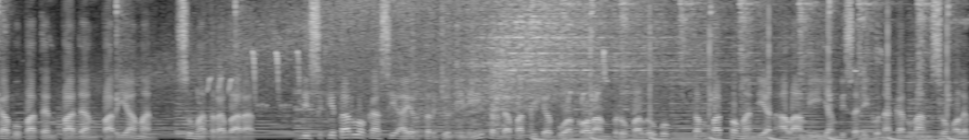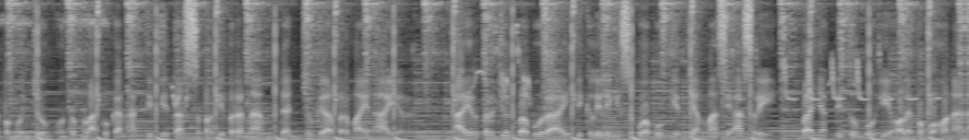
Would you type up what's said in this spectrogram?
Kabupaten Padang Pariaman, Sumatera Barat. Di sekitar lokasi air terjun ini terdapat tiga buah kolam berupa lubuk, tempat pemandian alami yang bisa digunakan langsung oleh pengunjung untuk melakukan aktivitas seperti berenang dan juga bermain air. Air terjun Baburai dikelilingi sebuah bukit yang masih asri, banyak ditumbuhi oleh pepohonan.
